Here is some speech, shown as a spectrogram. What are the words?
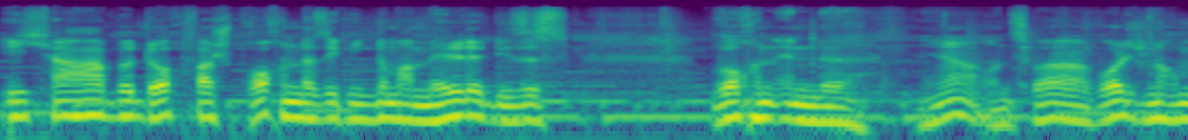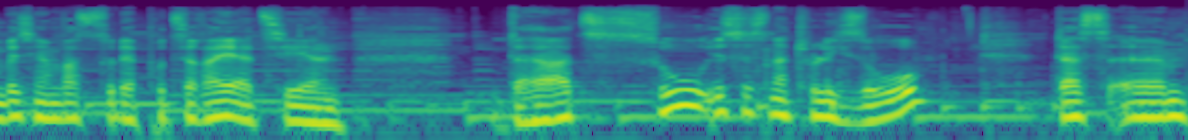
Ich habe doch versprochen, dass ich mich nochmal melde dieses Wochenende. Ja, und zwar wollte ich noch ein bisschen was zu der Putzerei erzählen. Dazu ist es natürlich so, dass ähm,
